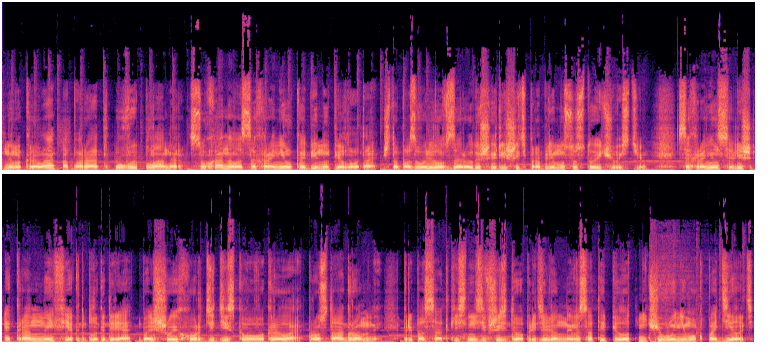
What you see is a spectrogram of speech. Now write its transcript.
дисковидного крыла, аппарат, увы, планер, Суханова сохранил кабину пилота, что позволило в зародыше решить проблему с устойчивостью. Сохранился лишь экранный эффект благодаря большой хорде дискового крыла, просто огромный. При посадке, снизившись до определенной высоты, пилот ничего не мог поделать,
